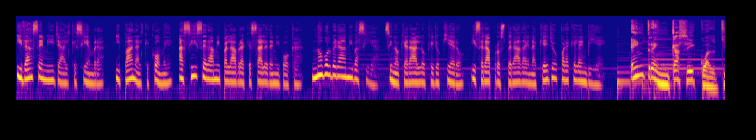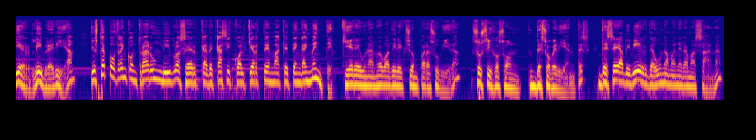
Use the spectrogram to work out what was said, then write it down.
y da semilla al que siembra, y pan al que come, así será mi palabra que sale de mi boca. No volverá a mi vacía, sino que hará lo que yo quiero, y será prosperada en aquello para que la envíe. Entre en casi cualquier librería y usted podrá encontrar un libro acerca de casi cualquier tema que tenga en mente. ¿Quiere una nueva dirección para su vida? ¿Sus hijos son desobedientes? ¿Desea vivir de una manera más sana?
